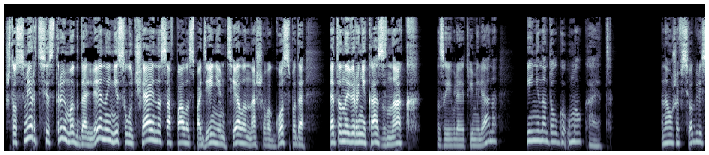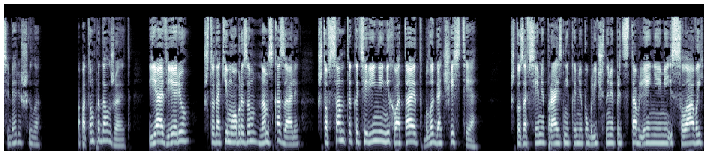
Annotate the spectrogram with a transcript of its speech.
что смерть сестры Магдалены не случайно совпала с падением тела нашего Господа. Это наверняка знак», — заявляет Юмилиана и ненадолго умолкает. Она уже все для себя решила. А потом продолжает. «Я верю, что таким образом нам сказали, что в Санта-Катерине не хватает благочестия, что за всеми праздниками, публичными представлениями и славой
